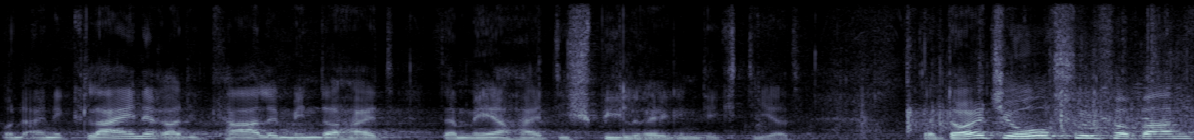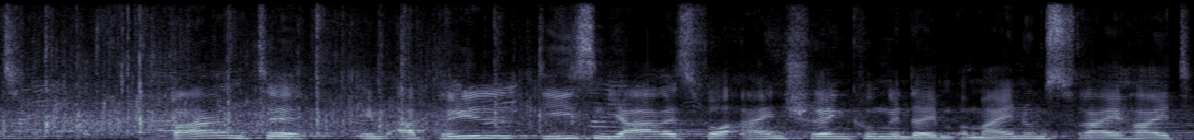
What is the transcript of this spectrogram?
und eine kleine radikale Minderheit der Mehrheit die Spielregeln diktiert. Der Deutsche Hochschulverband warnte im April diesen Jahres vor Einschränkungen der Meinungsfreiheit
